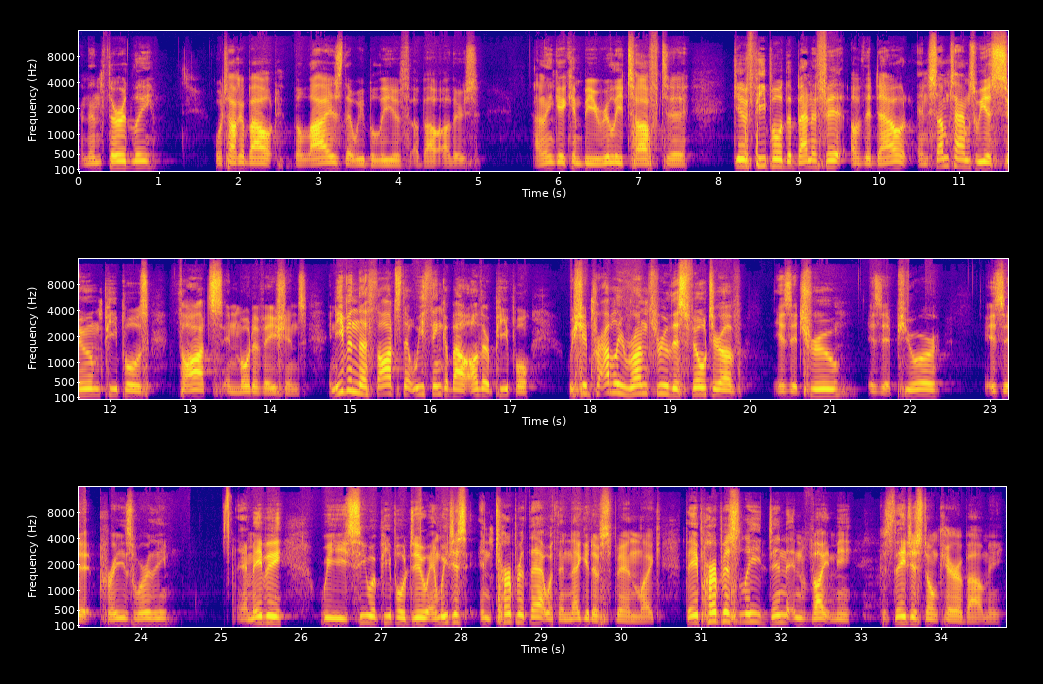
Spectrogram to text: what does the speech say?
And then, thirdly, we'll talk about the lies that we believe about others. I think it can be really tough to give people the benefit of the doubt, and sometimes we assume people's thoughts and motivations. And even the thoughts that we think about other people we should probably run through this filter of is it true? Is it pure? Is it praiseworthy? And maybe we see what people do and we just interpret that with a negative spin. Like they purposely didn't invite me because they just don't care about me.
